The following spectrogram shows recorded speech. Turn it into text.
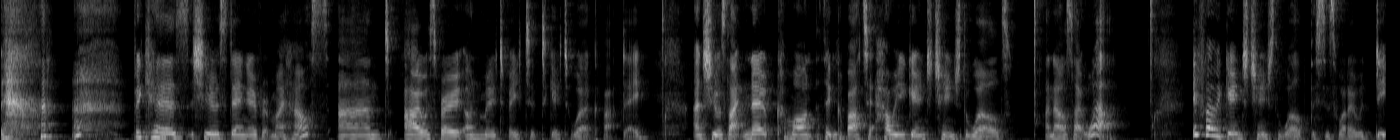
because she was staying over at my house and I was very unmotivated to go to work that day. And she was like, No, come on, think about it. How are you going to change the world? And I was like, Well, if I were going to change the world, this is what I would do.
